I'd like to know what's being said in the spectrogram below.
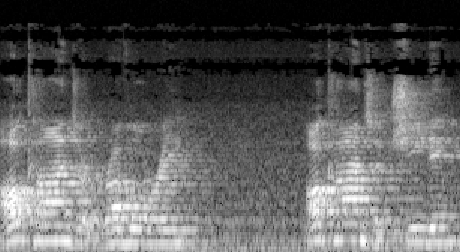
all kinds of revelry, all kinds of cheating,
